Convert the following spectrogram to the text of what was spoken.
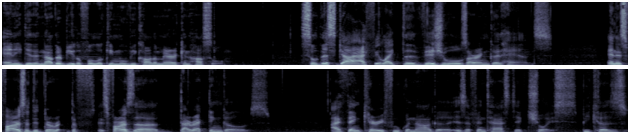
And he did another beautiful looking movie called American Hustle. So this guy, I feel like the visuals are in good hands. And as far as the, the as far as the directing goes, I think Cary Fukunaga is a fantastic choice because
